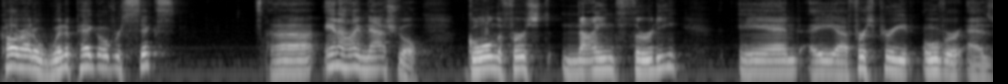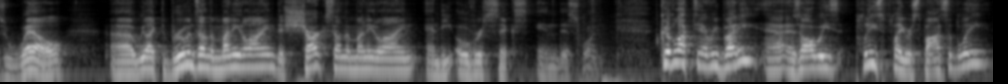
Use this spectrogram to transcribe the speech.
Colorado, Winnipeg over six. Uh, Anaheim, Nashville, goal in the first 9:30, and a uh, first period over as well. Uh, we like the Bruins on the money line, the Sharks on the money line, and the over six in this one. Good luck to everybody. Uh, as always, please play responsibly.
